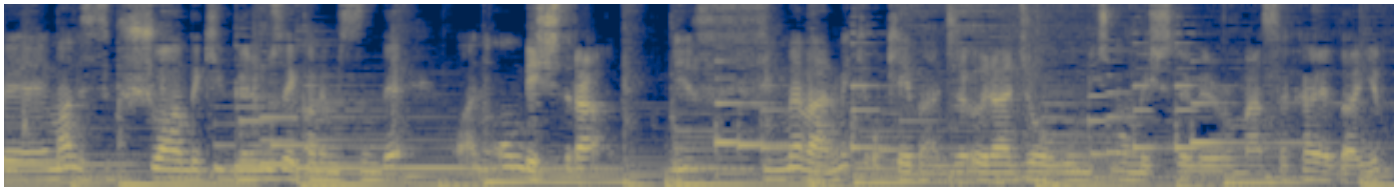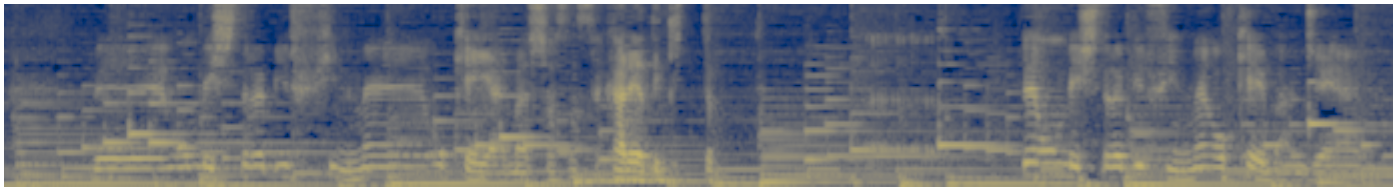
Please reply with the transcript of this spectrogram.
e, maalesef şu andaki günümüz ekonomisinde hani 15 lira bir filme vermek okey bence. Öğrenci olduğum için 15 lira veriyorum ben Sakarya'dayım. Ve 15 lira bir filme okey yani ben şahsen Sakarya'da gittim. Ee, ve 15 lira bir filme okey bence yani.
